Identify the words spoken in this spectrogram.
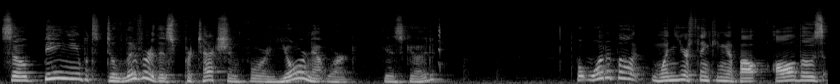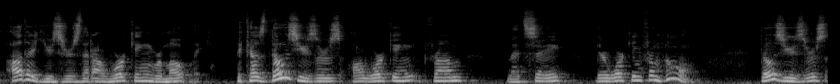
So being able to deliver this protection for your network is good. But what about when you're thinking about all those other users that are working remotely? Because those users are working from, let's say, they're working from home. Those users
